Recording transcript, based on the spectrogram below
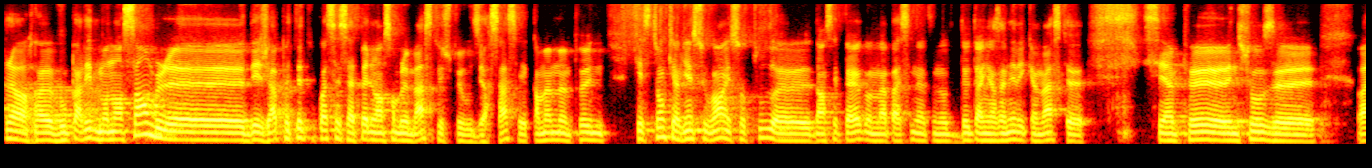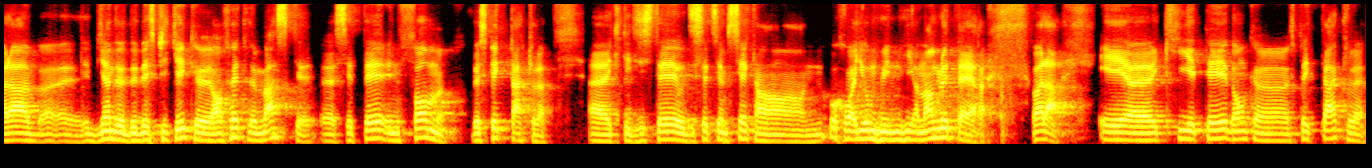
Alors, euh, vous parlez de mon ensemble. Euh, déjà, peut-être pourquoi ça s'appelle l'ensemble masque, je peux vous dire ça. C'est quand même un peu une question qui revient souvent et surtout euh, dans cette période où on a passé nos, deux dernières années avec un masque, c'est un peu une chose, voilà, bien de d'expliquer que en fait le masque c'était une forme de spectacle qui existait au XVIIe siècle en, au Royaume-Uni, en Angleterre, voilà, et qui était donc un spectacle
